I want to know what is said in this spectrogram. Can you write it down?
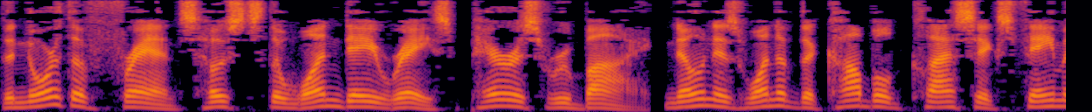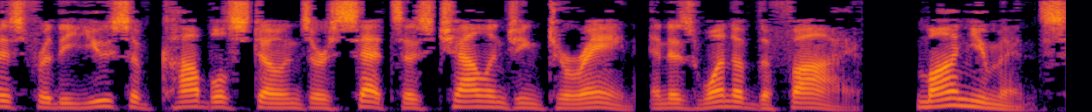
the north of France hosts the one-day race Paris-Roubaix, known as one of the cobbled classics famous for the use of cobblestones or sets as challenging terrain, and as one of the five «monuments»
